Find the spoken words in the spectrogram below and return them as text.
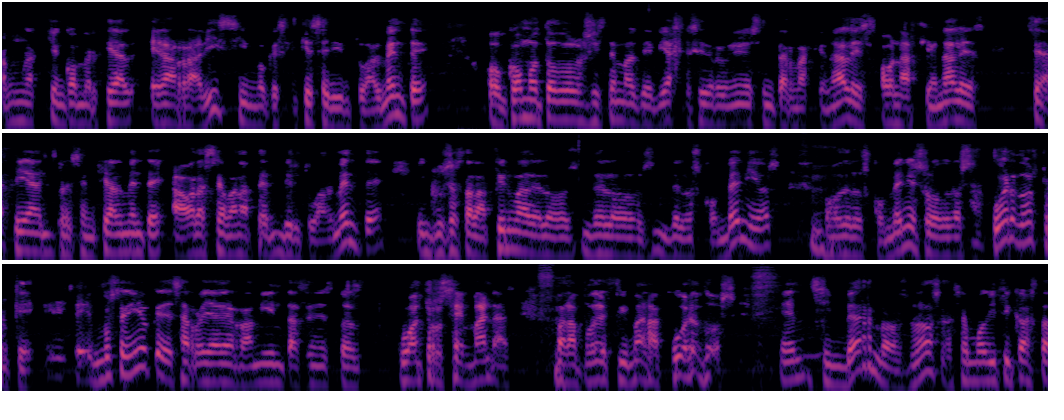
una acción comercial era rarísimo que se hiciese virtualmente, o cómo todos los sistemas de viajes y de reuniones internacionales o nacionales se hacían presencialmente, ahora se van a hacer virtualmente, incluso hasta la firma de los, de los, de los convenios, o de los convenios o de los acuerdos, porque hemos tenido que desarrollar herramientas en estas cuatro semanas para poder firmar acuerdos eh, sin vernos, ¿no? se han modificado hasta,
